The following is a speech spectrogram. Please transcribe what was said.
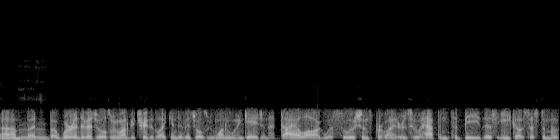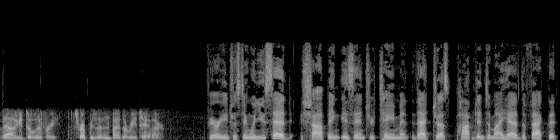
Um, mm-hmm. But but we're individuals. We want to be treated like individuals. We want to engage in a dialogue with solutions providers who happen to be this ecosystem of value delivery that's represented by the retailer. Very interesting. When you said shopping is entertainment, that just popped into my head the fact that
